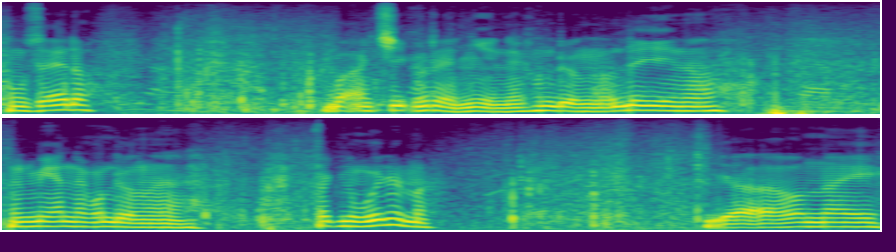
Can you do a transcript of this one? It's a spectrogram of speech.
Không dễ đâu. Bạn anh chị có thể nhìn thấy con đường nó đi nó men men là con đường này vách núi này mà thì à, hôm nay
